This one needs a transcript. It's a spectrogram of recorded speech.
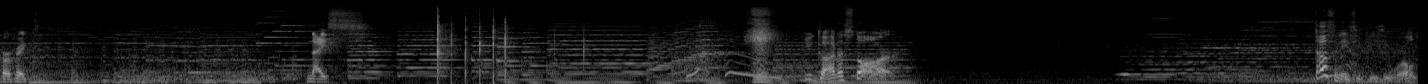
Perfect. Nice. You got a star. Was an easy peasy world.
